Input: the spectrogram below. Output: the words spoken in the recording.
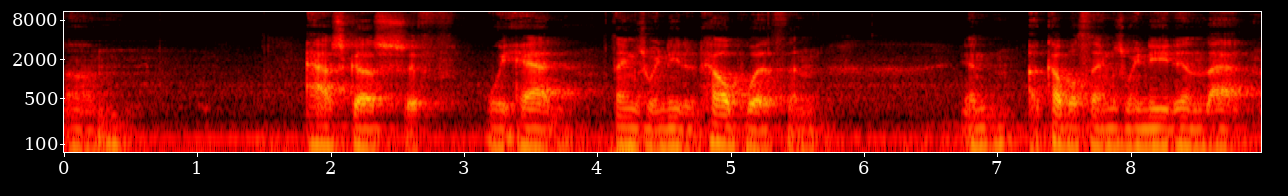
um, asked us if we had things we needed help with, and and a couple things we need in that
